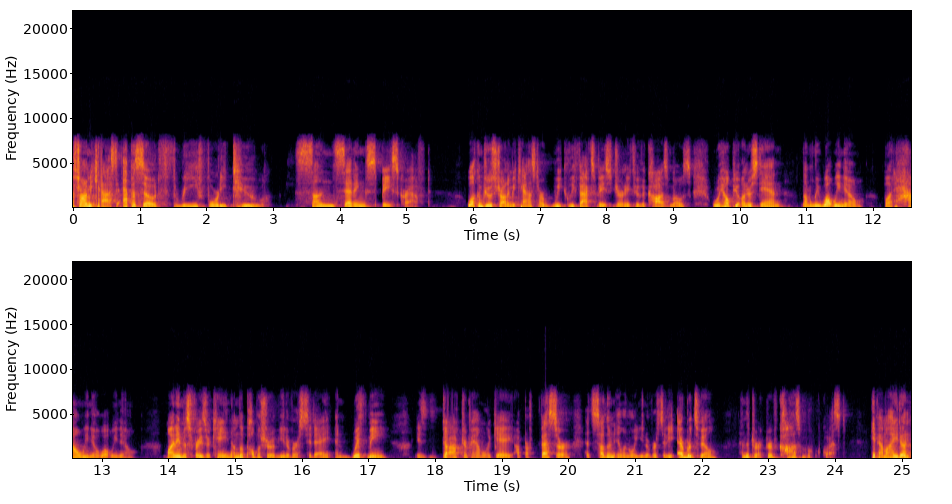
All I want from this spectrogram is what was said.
Astronomy Cast, episode 342 Sun Setting Spacecraft. Welcome to Astronomy Cast, our weekly facts based journey through the cosmos, where we help you understand not only what we know, but how we know what we know. My name is Fraser Cain. I'm the publisher of Universe Today, and with me is Dr. Pamela Gay, a professor at Southern Illinois University, Edwardsville, and the director of CosmoQuest. Hey, Pamela, how you doing?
